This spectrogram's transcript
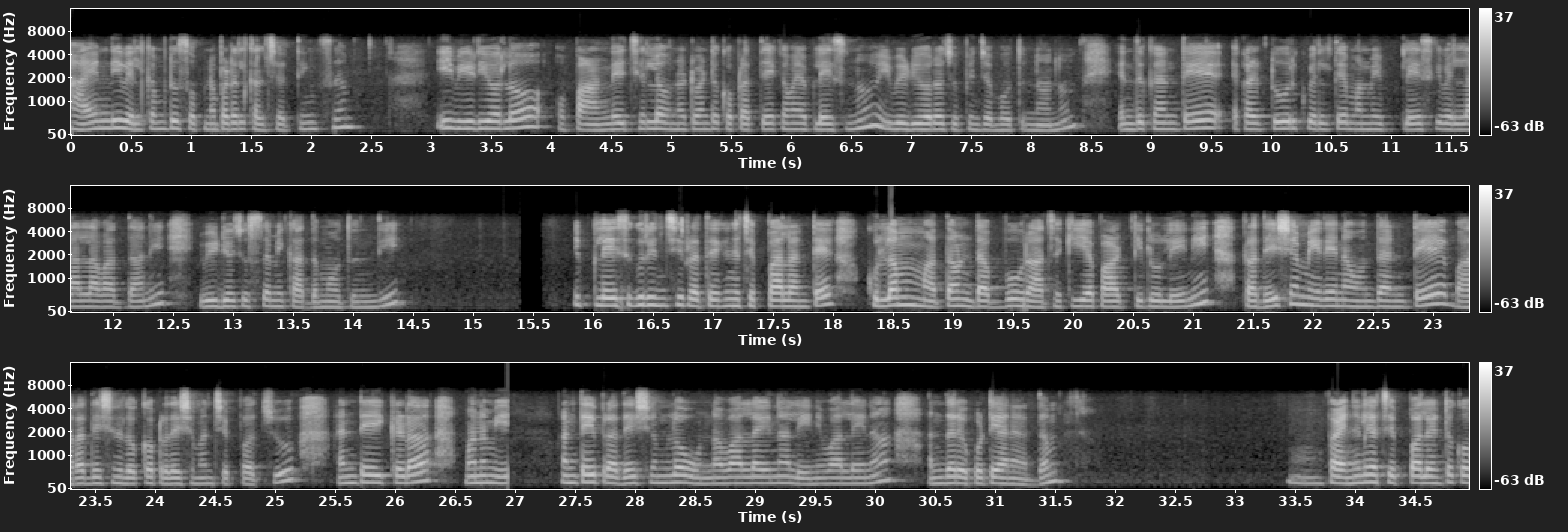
Hi అండి welcome to స్వప్నపటెల్ culture things. ఈ వీడియోలో పాండేచర్లో ఉన్నటువంటి ఒక ప్రత్యేకమైన ప్లేస్ను ఈ వీడియోలో చూపించబోతున్నాను. ఎందుకంటే అక్కడ టూర్కి వెళ్తే మనం ఈ ప్లేస్కి వెళ్ళాలా వద్దా అని వీడియో చూస్తే మీకు అర్థమవుతుంది. ఈ ప్లేస్ గురించి ప్రత్యేకంగా చెప్పాలంటే కులం మతం డబ్బు రాజకీయ పార్టీలు లేని ప్రదేశం ఏదైనా ఉందంటే భారతదేశంలో ఒక ప్రదేశం అని చెప్పచ్చు. అంటే ఇక్కడ మనం అంటే ఈ ప్రదేశంలో ఉన్న వాళ్ళైనా లేని వాళ్ళైనా అందరు ఒకటే అని అర్థం. ఫైనల్గా చెప్పాలంటే ఒక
